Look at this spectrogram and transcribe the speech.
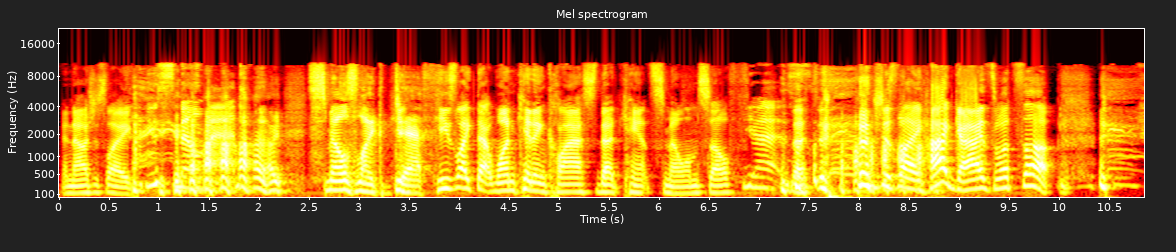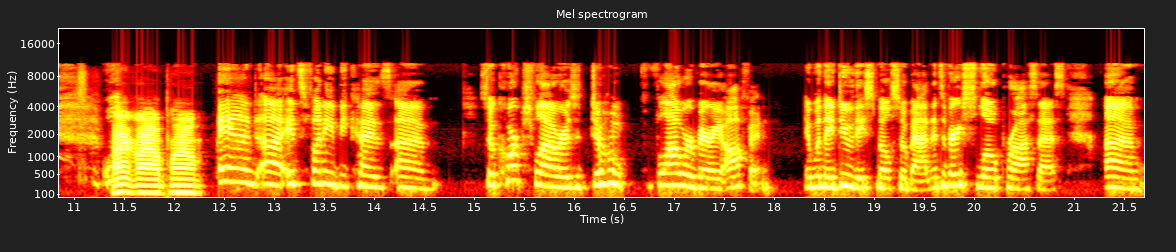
and now it's just like you smell bad. Smells like death. he's like that one kid in class that can't smell himself. Yes. That's it's just like, hi guys, what's up? Well, Vileplume. and uh, it's funny because um, so corpse flowers don't flower very often. And when they do, they smell so bad. And it's a very slow process. Um,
